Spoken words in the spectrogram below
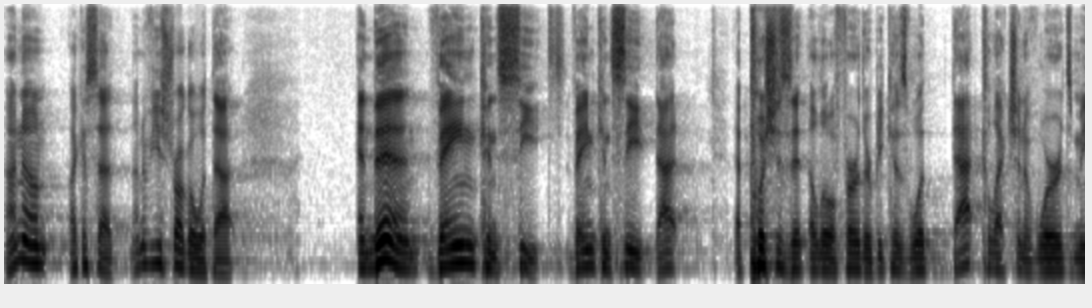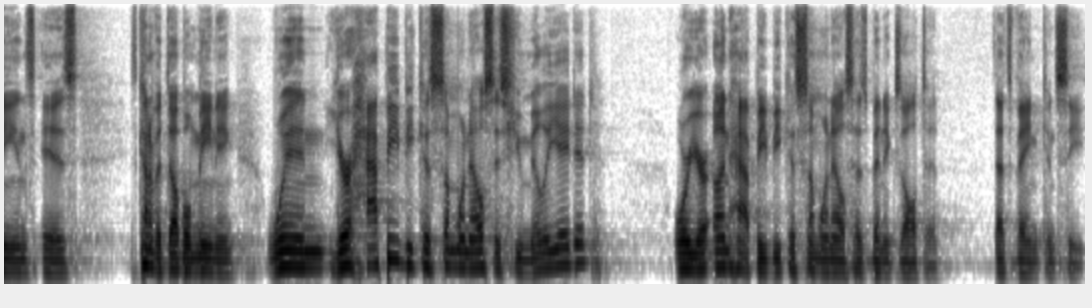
I know, like I said, none of you struggle with that. And then vain conceit, vain conceit, that that pushes it a little further because what that collection of words means is it's kind of a double meaning. When you're happy because someone else is humiliated, or you're unhappy because someone else has been exalted, that's vain conceit.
